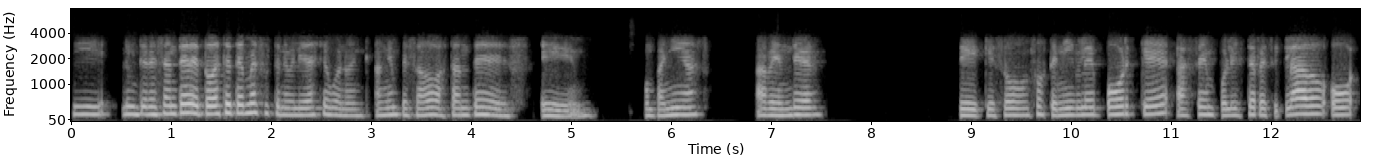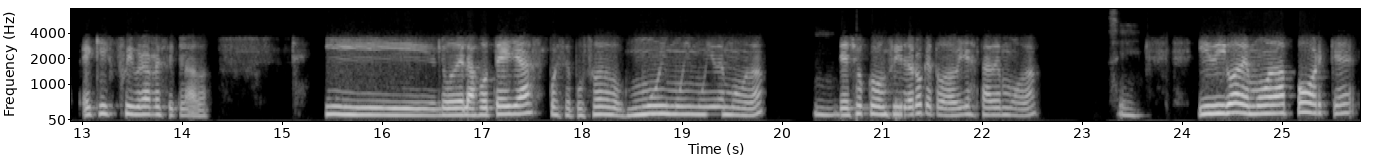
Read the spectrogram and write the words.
Y lo interesante de todo este tema de sostenibilidad es que, bueno, han han empezado bastantes eh, compañías a vender de que son sostenibles porque hacen poliéster reciclado o X fibra reciclada. Y lo de las botellas, pues se puso muy, muy, muy de moda. Mm, De hecho, considero que todavía está de moda. sí. Y digo de moda porque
